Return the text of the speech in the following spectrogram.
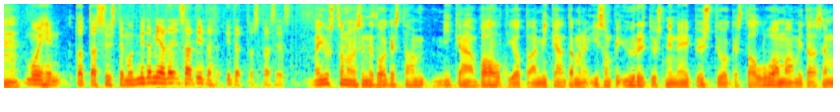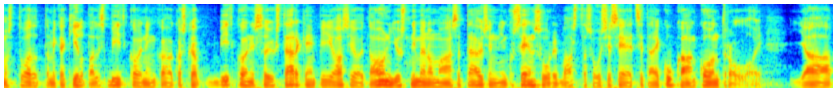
mm. muihin tota, systeemiin. Mutta mitä mieltä sä oot itse tuosta asiasta? Mä just sanoisin, että oikeastaan mikään valtio tai mikään tämmöinen isompi yritys, niin ei pysty oikeastaan luomaan mitään semmoista tuotetta, mikä kilpailisi Bitcoinin kanssa, koska Bitcoinissa yksi tärkeimpiä asioita on just nimenomaan se täysin niin kuin sensuurin vastaisuus ja se, että sitä ei kukaan kontrolloi. Ja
